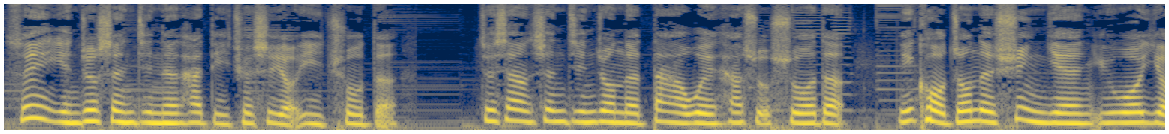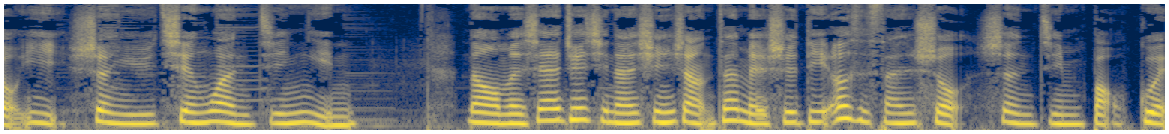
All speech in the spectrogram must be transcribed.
所以研究圣经呢，它的确是有益处的。就像圣经中的大卫他所说的：“你口中的训言与我有益，胜于千万金银。”那我们现在就一起来欣赏赞美诗第二十三首《圣经宝贵》。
